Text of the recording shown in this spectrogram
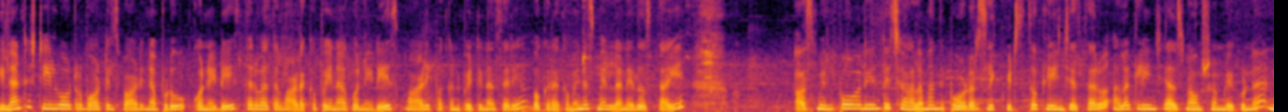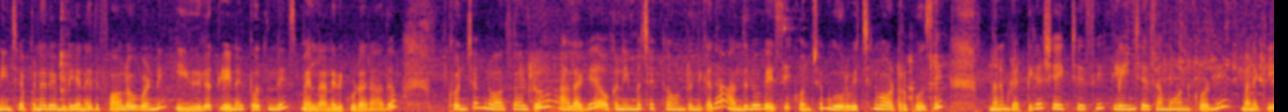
ఇలాంటి స్టీల్ వాటర్ బాటిల్స్ వాడినప్పుడు కొన్ని డేస్ తర్వాత వాడకపోయినా కొన్ని డేస్ వాడి పక్కన పెట్టినా సరే ఒక రకమైన స్మెల్ అనేది వస్తాయి. ఆ స్మెల్ పోవాలి అంటే చాలామంది పౌడర్స్ లిక్విడ్స్తో క్లీన్ చేస్తారు. అలా క్లీన్ చేయాల్సిన అవసరం లేకుండా నేను చెప్పిన రెమెడీ అనేది ఫాలో అవ్వండి. ఈజీగా క్లీన్ అయిపోతుంది. స్మెల్ అనేది కూడా రాదు. కొంచెం రా సాల్ట్ అలాగే ఒక నిమ్మ చెక్క ఉంటుంది కదా అందులో వేసి కొంచెం గోరువెచ్చిన వాటర్ పోసి మనం గట్టిగా షేక్ చేసి క్లీన్ చేసాము అనుకోండి మనకి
